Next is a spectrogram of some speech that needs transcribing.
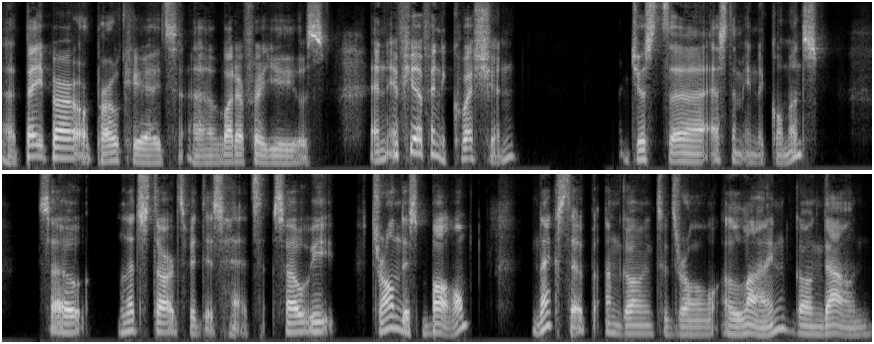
uh, paper or Procreate, uh, whatever you use. And if you have any question, just ask them in the comments. So let's start with this head. So we've drawn this ball. Next up, I'm going to draw a line going down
